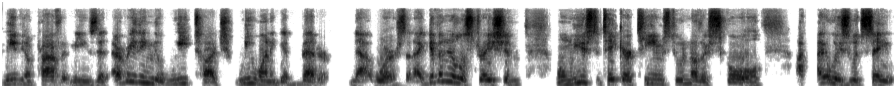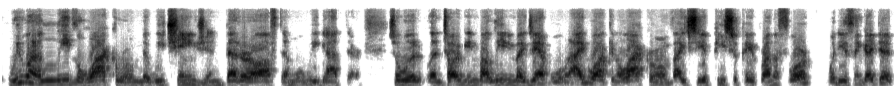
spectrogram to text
leaving a profit means that everything that we touch we want to get better not worse. And I give an illustration. When we used to take our teams to another school, I, always would say we want to leave the locker room that we change in better off than when we got there. So when talking about leading by example, when I'd walk in the locker room, if I see a piece of paper on the floor, what do you think I did?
